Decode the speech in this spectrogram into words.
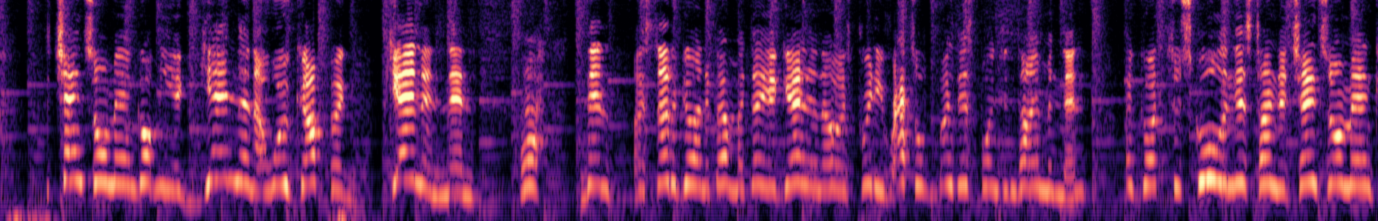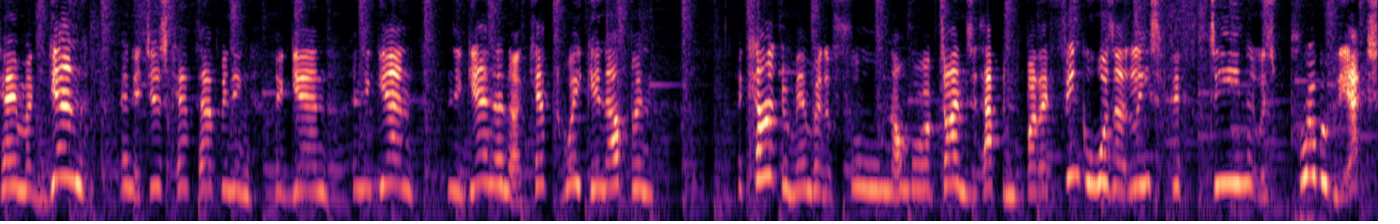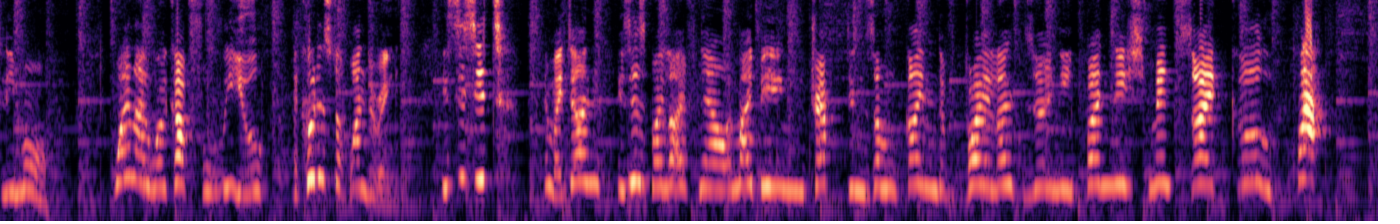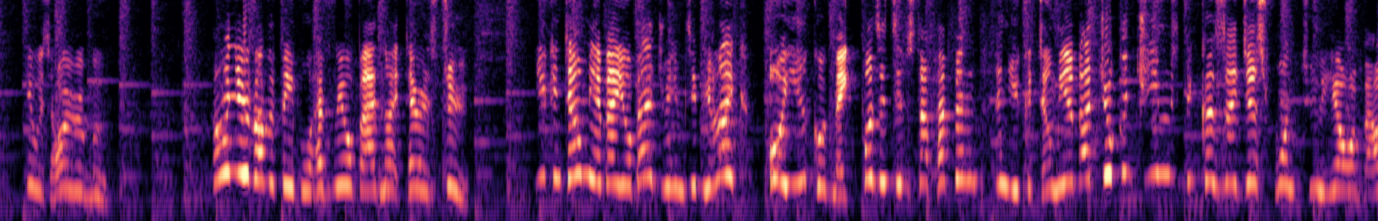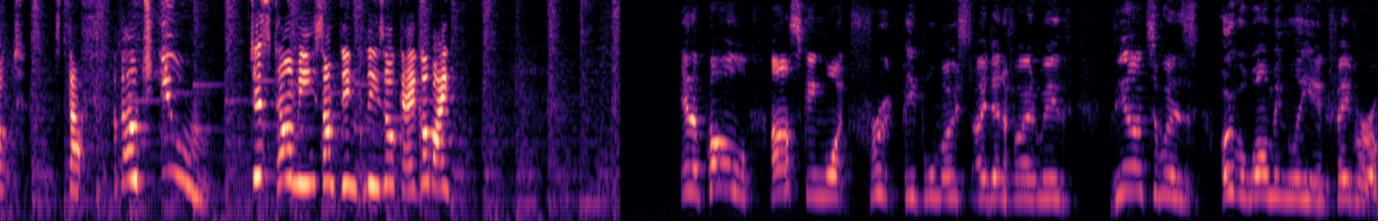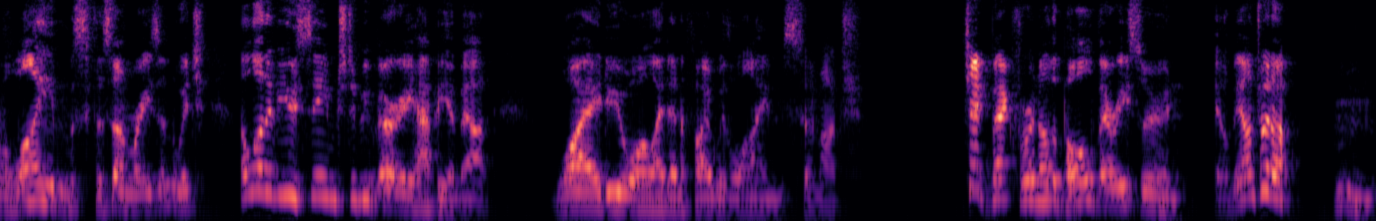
the chainsaw man got me again, and I woke up again, and then uh, then I started going about my day again, and I was pretty rattled by this point in time, and then I got to school, and this time the chainsaw man came again, and it just kept happening again and again and again, and I kept waking up, and I can't remember the full number of times it happened, but I think it was at least 15. It was probably actually more. When I woke up for real, I couldn't stop wondering is this it? Am I done? Is this my life now? Am I being trapped in some kind of Twilight Zone punishment cycle? Ah! It was horrible. I wonder if other people have real bad night terrors too. You can tell me about your bad dreams if you like, or you could make positive stuff happen and you could tell me about your good dreams because I just want to hear about stuff about you. Just tell me something, please. Okay, goodbye. In a poll asking what fruit people most identified with, the answer was overwhelmingly in favour of limes for some reason, which a lot of you seemed to be very happy about. Why do you all identify with limes so much? Check back for another poll very soon. It'll be on Twitter. Hmm.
